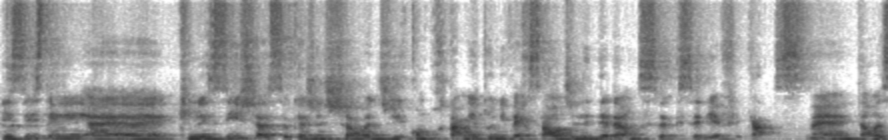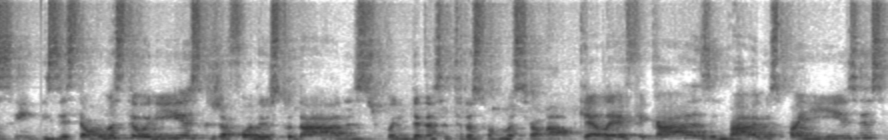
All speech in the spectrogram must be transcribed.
existem, é, é, que não existe essa que a gente chama de comportamento universal de liderança que seria eficaz, né? Então assim, existem algumas teorias que já foram estudadas, tipo a liderança transformacional, que ela é eficaz em vários países.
